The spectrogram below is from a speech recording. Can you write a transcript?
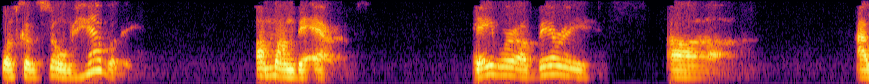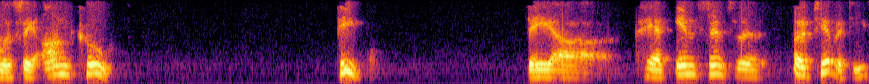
was consumed heavily among the Arabs. They were a very, uh, I would say, uncouth people. They uh, had insensitivities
